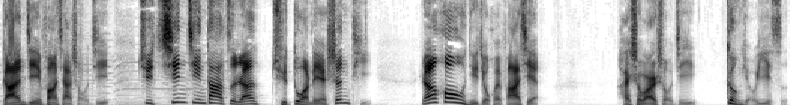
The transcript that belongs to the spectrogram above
赶紧放下手机，去亲近大自然，去锻炼身体，然后你就会发现，还是玩手机更有意思，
